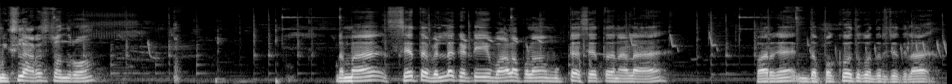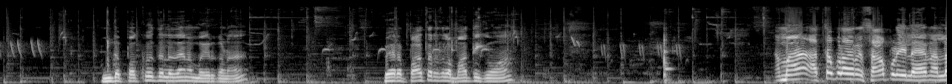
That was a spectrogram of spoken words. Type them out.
மிக்சியில் அரைச்சிட்டு வந்துடுவோம் நம்ம சேர்த்த வெள்ளைக்கட்டி வாழைப்பழம் முட்டை சேர்த்ததுனால பாருங்கள் இந்த பக்குவத்துக்கு வந்துருச்சதுல இந்த பக்குவத்தில் தான் நம்ம இருக்கணும். வேறு பாத்திரத்தில் மாற்றிக்குவோம் நம்ம அத்தை பலகாரம் சாப்பிடையில நல்ல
